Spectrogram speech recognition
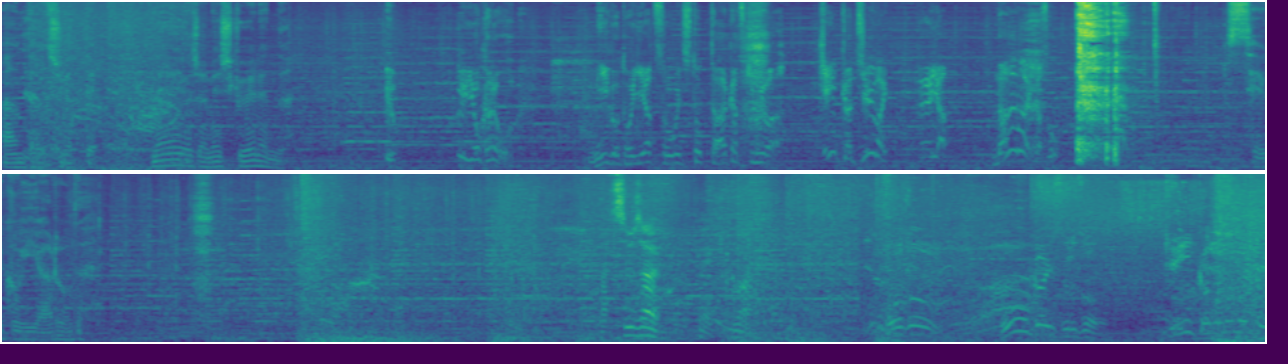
あんたと違って名誉じゃ飯食えねんだよかろう見事奴を打ち取った暁には金貨10枚いや7枚だぞせこい野郎だ That's Suzo. Okay, come on. 小僧後悔するぞ銀貨のままで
